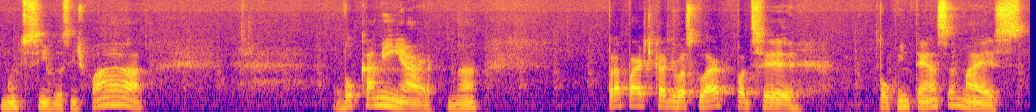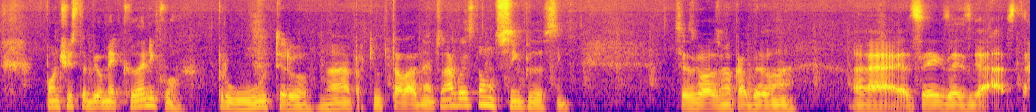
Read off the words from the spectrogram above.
muito simples assim, tipo, ah, vou caminhar, né? Para a parte cardiovascular pode ser um pouco intensa, mas do ponto de vista biomecânico, para o útero, né, para aquilo que está lá dentro, não é uma coisa tão simples assim. Vocês gostam do meu cabelo, né? Ah, eu sei que vocês gostam.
